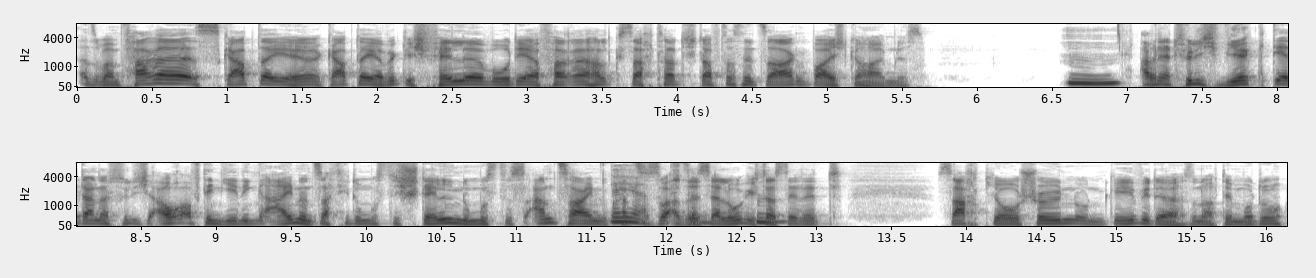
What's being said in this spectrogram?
also beim Pfarrer, es gab da, ja- gab da ja wirklich Fälle, wo der Pfarrer halt gesagt hat, ich darf das nicht sagen, Beichtgeheimnis. Hm. Aber natürlich wirkt der dann natürlich auch auf denjenigen ein und sagt, hier, du musst dich stellen, du musst es anzeigen, du kannst ja, es so. Also ist ja logisch, dass der nicht sagt, jo, schön und geh wieder, so nach dem Motto.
